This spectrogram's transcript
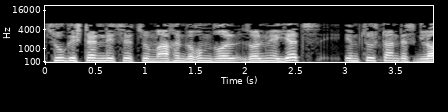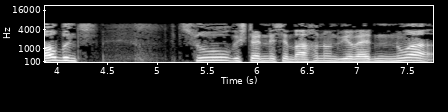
Zugeständnisse zu machen. Warum sollen wir jetzt im Zustand des Glaubens Zugeständnisse machen und wir werden nur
